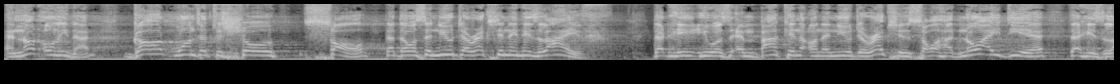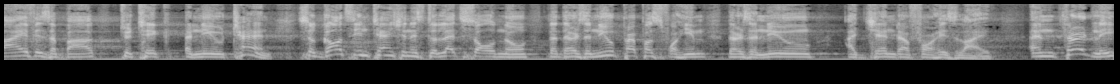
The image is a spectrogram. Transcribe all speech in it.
And not only that, God wanted to show Saul that there was a new direction in his life that he, he was embarking on a new direction. Saul had no idea that his life is about to take a new turn. So God's intention is to let Saul know that there's a new purpose for him, there's a new agenda for his life. And thirdly,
